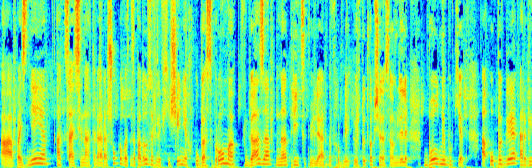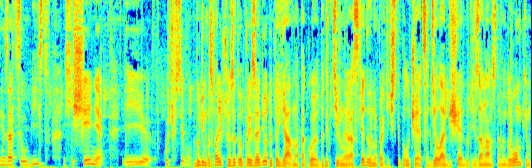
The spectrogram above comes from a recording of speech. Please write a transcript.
а позднее отца сенатора Арашукова заподозрили в хищениях у «Газпрома» газа на 30 миллиардов рублей. То есть тут вообще на самом деле полный букет. А ОПГ, организация убийств, хищения и куча всего. Будем посмотреть, что из этого произойдет. Это явно такое детективное расследование практически получается. Дело обещает быть резонансным и громким.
